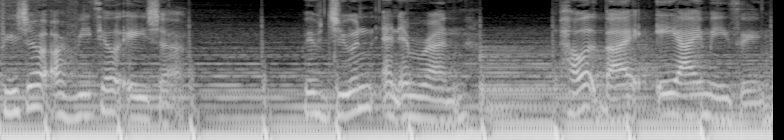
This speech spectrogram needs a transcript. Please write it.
future of retail Asia with Jun and Imran, powered by Aimazing.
